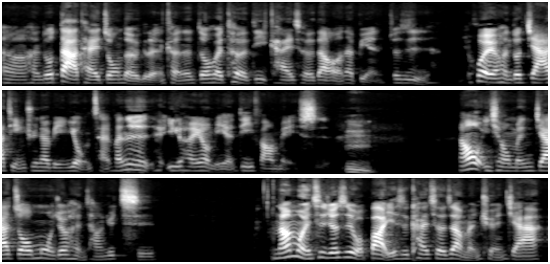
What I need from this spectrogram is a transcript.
呃，很多大台中的人可能都会特地开车到那边，就是会有很多家庭去那边用餐，反正一个很有名的地方美食，嗯。然后以前我们家周末就很常去吃，然后某一次就是我爸也是开车载我们全家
